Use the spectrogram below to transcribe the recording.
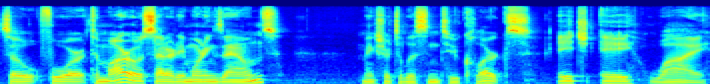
So for tomorrow's Saturday Morning Zounds, make sure to listen to Clarx H A Y.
